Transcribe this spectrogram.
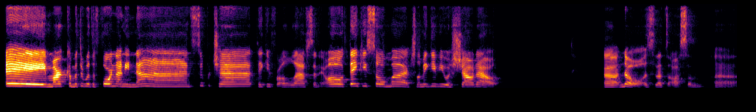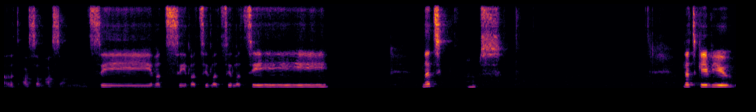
Hey, Mark coming through with a 499 super chat. Thank you for all the laughs. And oh, thank you so much. Let me give you a shout out. Uh, no, that's awesome. Uh, that's awesome. Awesome. Let's see. Let's see. Let's see. Let's see. Let's see. Let's. Oops. Let's give you.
